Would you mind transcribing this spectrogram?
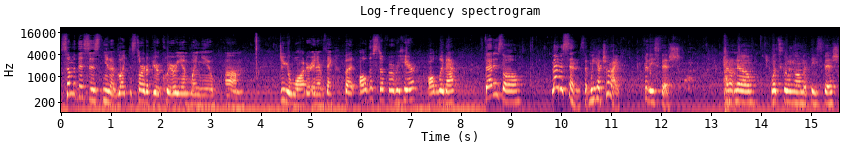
some of this is, you know, like to start up your aquarium when you um, do your water and everything. But all this stuff over here, all the way back, that is all medicines that we have tried for these fish. I don't know what's going on with these fish.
